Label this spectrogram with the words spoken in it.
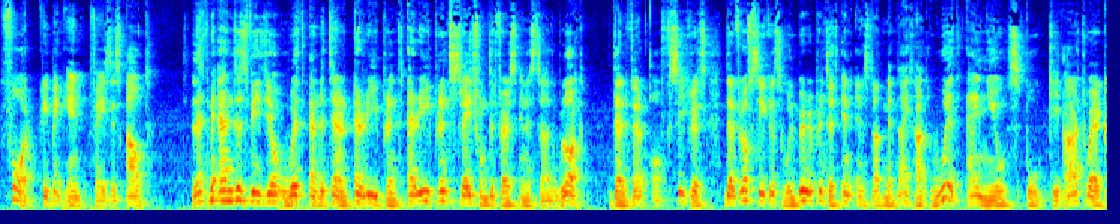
4. Creeping Inn phases out. Let me end this video with a return, a reprint, a reprint straight from the first Innistrad block. Delver of Secrets. Delver of Secrets will be reprinted in Innistrad Midnight Hunt with a new spooky artwork.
